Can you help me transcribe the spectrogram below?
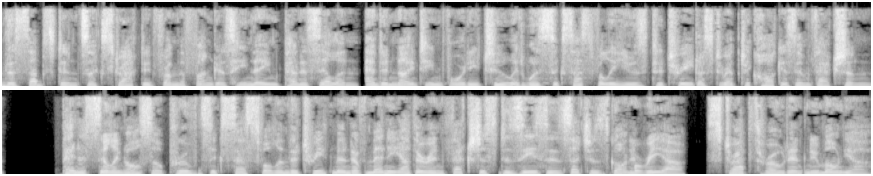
The substance extracted from the fungus he named penicillin and in 1942 it was successfully used to treat a streptococcus infection. Penicillin also proved successful in the treatment of many other infectious diseases such as gonorrhea, strep throat and pneumonia,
